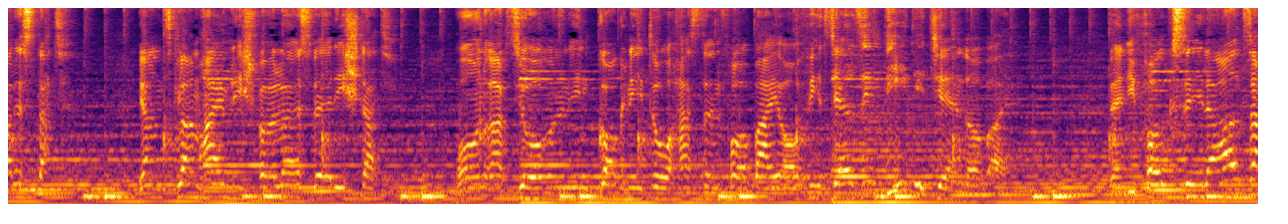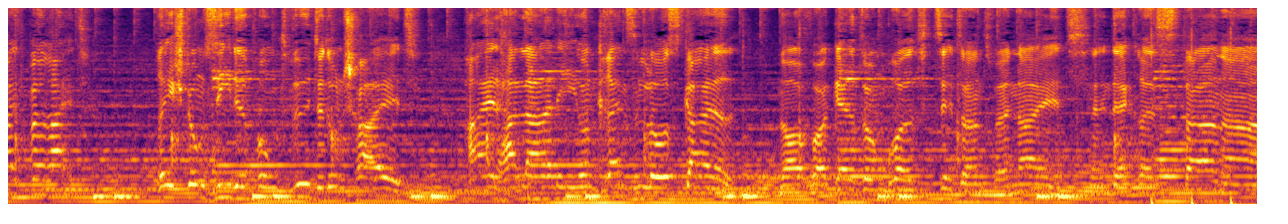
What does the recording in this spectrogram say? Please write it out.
war es dat. Ganz klammheimlich verlöst wer die Stadt. Und Reaktionen inkognito hasten vorbei. Offiziell sind die Mädchen dabei. Wenn die Volksseele allzeit bereit Richtung Siedepunkt wütet und schreit. Heil Halali und grenzenlos geil. Nur Vergeltung brüllt zitternd für Neid in der Kristallnacht.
